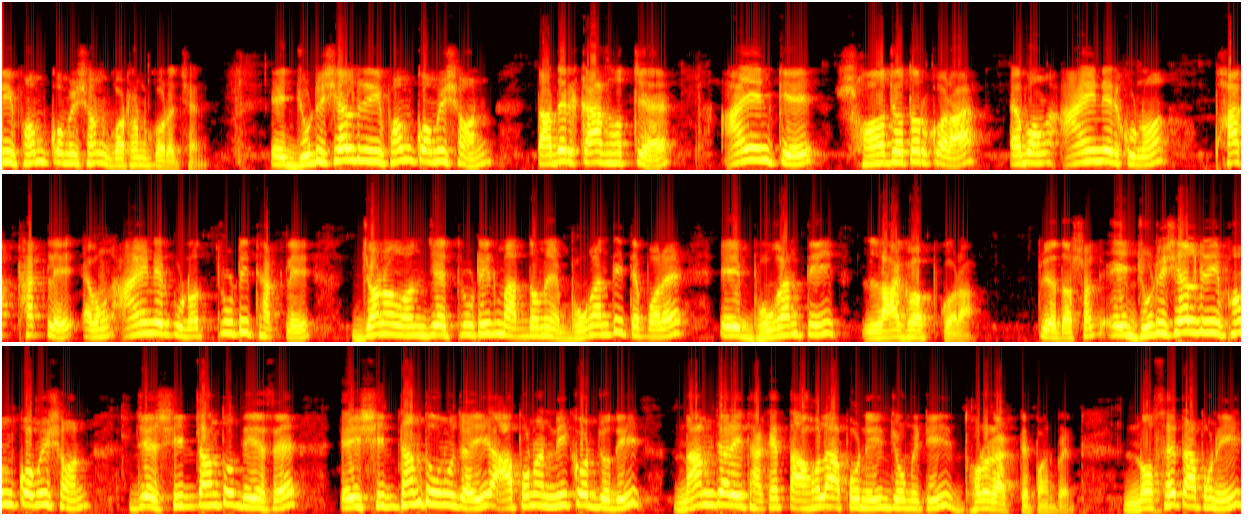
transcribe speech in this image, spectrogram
রিফর্ম কমিশন গঠন করেছেন। এই জুডিশিয়াল রিফর্ম কমিশন তাদের কাজ হচ্ছে আইনকে সহজতর করা এবং আইনের কোনো ফাঁক থাকলে এবং আইনের কোনো ত্রুটি থাকলে জনগণ যে ত্রুটির মাধ্যমে ভোগান্তিতে পড়ে, এই ভোগান্তি লাঘব করা। প্রিয় দর্শক, এই জুডিশিয়াল রিফর্ম কমিশন যে সিদ্ধান্ত দিয়েছে এই সিদ্ধান্ত অনুযায়ী আপনার নিকট যদি নাম জারি থাকে, তাহলে আপনি জমিটি ধরে রাখতে পারবেন। নসেত আপনি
